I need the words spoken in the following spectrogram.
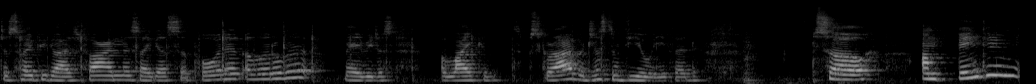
Just hope you guys find this. I guess support it a little bit. Maybe just a like and subscribe, or just a view even. So I'm thinking.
